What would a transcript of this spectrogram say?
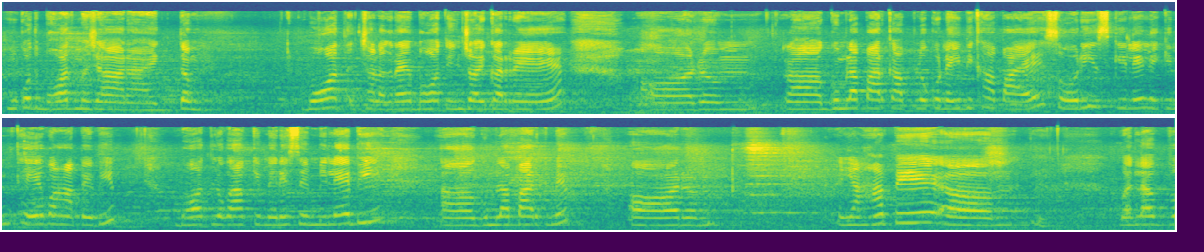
हमको तो बहुत मज़ा आ रहा है एकदम। बहुत अच्छा लग रहा है, बहुत इन्जॉय कर रहे हैं। और गुमला पार्क आप लोग को नहीं दिखा पाए सॉरी इसके लिए, लेकिन थे वहाँ पे भी। बहुत लोग आके मेरे से मिले भी गुमला पार्क में। और यहाँ पे मतलब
